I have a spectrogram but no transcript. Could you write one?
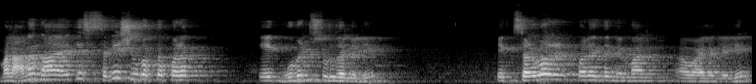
मला आनंद हा आहे की सगळे शिवभक्त परत एक मुवमेंट सुरू झालेली एक चळवळ परत एकदा निर्माण व्हायला लागलेली आहे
